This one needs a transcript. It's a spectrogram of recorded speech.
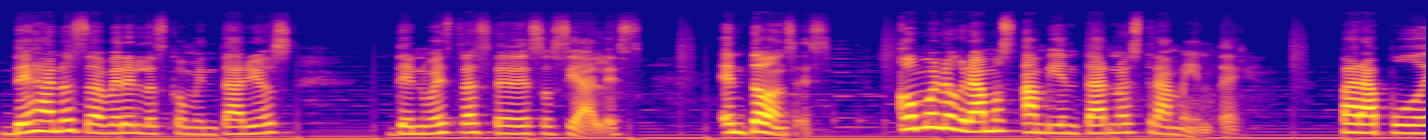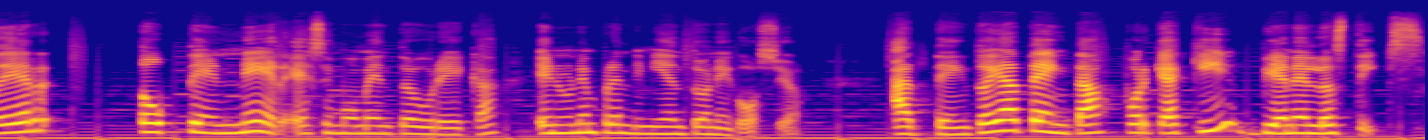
Déjanos saber en los comentarios de nuestras redes sociales. Entonces, ¿cómo logramos ambientar nuestra mente para poder obtener ese momento eureka en un emprendimiento o negocio? Atento y atenta porque aquí vienen los tips.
